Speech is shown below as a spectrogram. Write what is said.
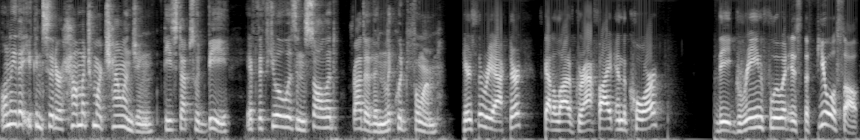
only that you consider how much more challenging these steps would be if the fuel was in solid rather than liquid form. Here's the reactor. It's got a lot of graphite in the core. The green fluid is the fuel salt.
